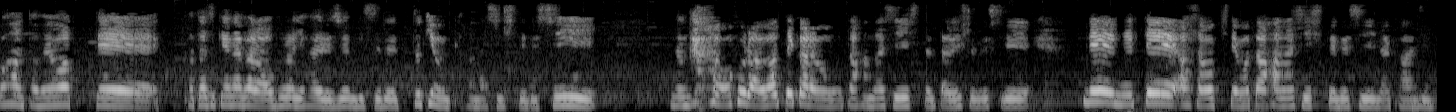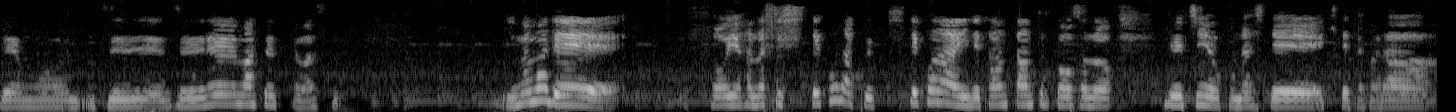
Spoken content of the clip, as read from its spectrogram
ご飯食べ終わって、片付けながらお風呂に入る準備する時も話してるし、なんかお風呂上がってからもまた話してたりするし、で、寝て朝起きてまた話してるし、な感じで、もう、ず、ずれまくってます。今まで、そういう話してこなく、してこないで淡々とこう、その、ルーチンをこなしてきてたから、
